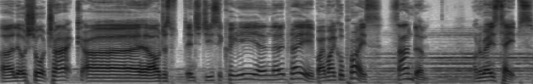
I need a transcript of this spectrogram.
a little short track. Uh, I'll just introduce it quickly and let it play by Michael Price, Sandom, on Erased Tapes.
